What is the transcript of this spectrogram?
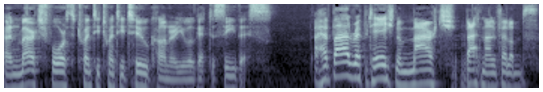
And March 4th, 2022, Connor, you will get to see this. I have bad reputation of March Batman films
